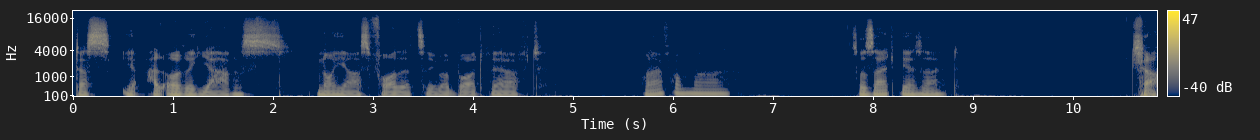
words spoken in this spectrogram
dass ihr all eure Jahres-, Neujahrsvorsätze über Bord werft und einfach mal so seid, wie ihr seid. Ciao.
